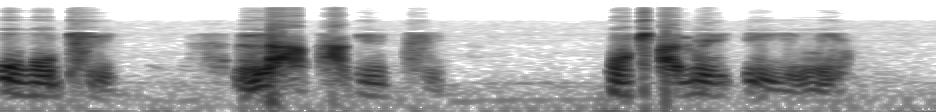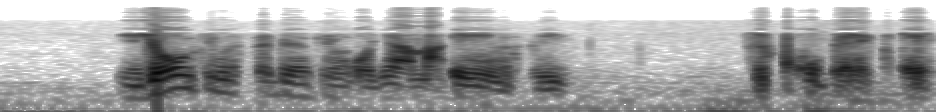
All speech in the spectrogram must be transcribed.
ukuthi lapha kithi utshalwe ini. Yonke imisebenzi ngonyama enzi siqhubeke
